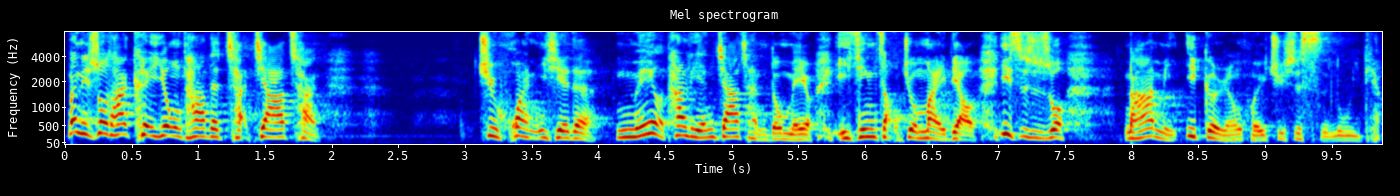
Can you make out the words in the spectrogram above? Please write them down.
那你说他可以用他的产家产去换一些的？没有，他连家产都没有，已经早就卖掉了。意思是说，拿米一个人回去是死路一条。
